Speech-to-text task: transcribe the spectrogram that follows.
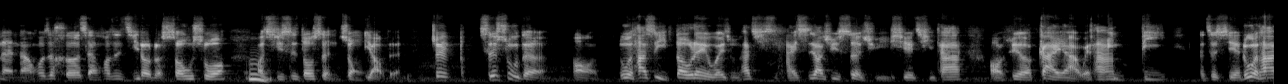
能啊，或者合成，或是肌肉的收缩，哦，其实都是很重要的。所以吃素的哦，如果它是以豆类为主，它其实还是要去摄取一些其他哦，比如钙啊、维他命 D 的这些。如果它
